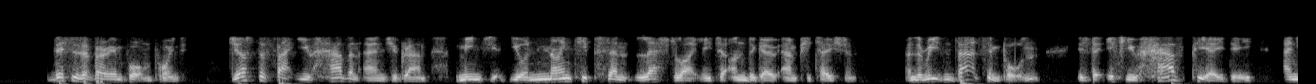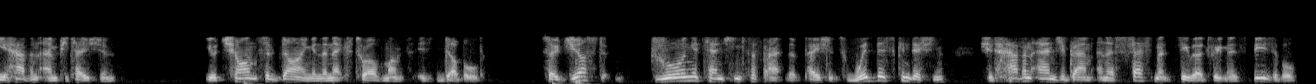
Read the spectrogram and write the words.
this is a very important point. Just the fact you have an angiogram means you're 90% less likely to undergo amputation. And the reason that's important is that if you have PAD and you have an amputation, your chance of dying in the next 12 months is doubled. So just drawing attention to the fact that patients with this condition should have an angiogram and assessment to see whether treatment is feasible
